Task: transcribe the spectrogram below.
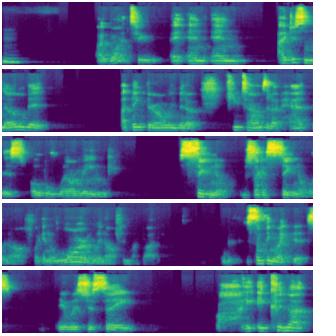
Hmm. I want to, and and I just know that I think there have only been a few times that I've had this overwhelming signal, just like a signal went off, like an alarm went off in my body, something like this. It was just a, oh, it, it, could not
